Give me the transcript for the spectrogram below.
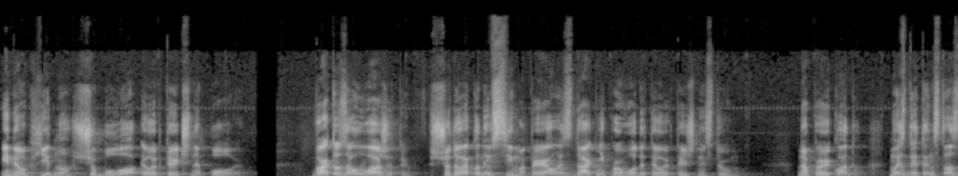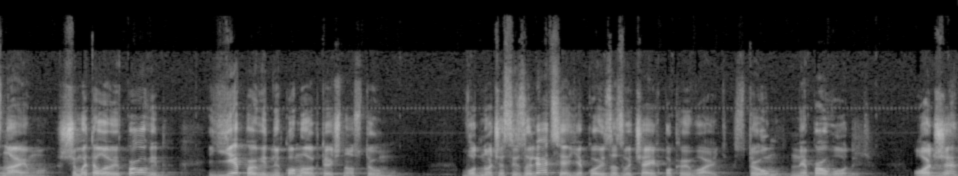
і необхідно, щоб було електричне поле. Варто зауважити, що далеко не всі матеріали здатні проводити електричний струм. Наприклад, ми з дитинства знаємо, що металевий провід є провідником електричного струму. Водночас ізоляція, якою зазвичай їх покривають, струм не проводить. Отже,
